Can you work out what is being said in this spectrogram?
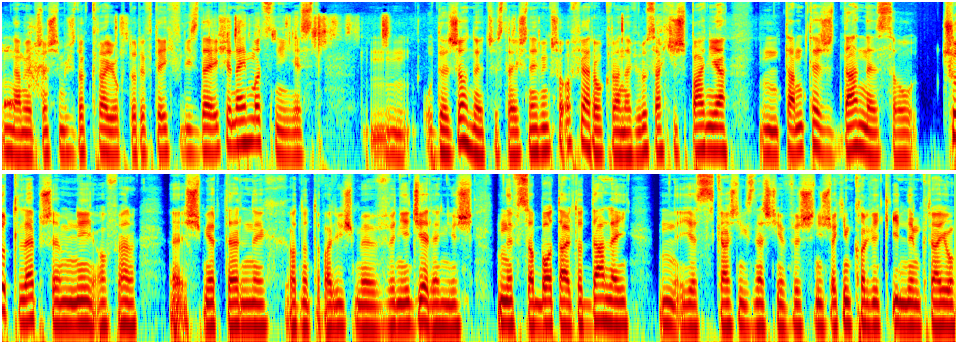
Mamy przecież do kraju, który w tej chwili zdaje się najmocniej jest mm, uderzony, czy staje się największą ofiarą koronawirusa. Hiszpania, mm, tam też dane są ciut lepsze, mniej ofiar e, śmiertelnych odnotowaliśmy w niedzielę niż w sobotę, ale to dalej jest wskaźnik znacznie wyższy niż w jakimkolwiek innym kraju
